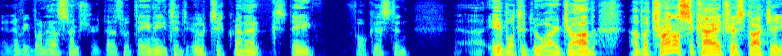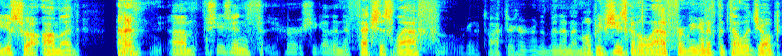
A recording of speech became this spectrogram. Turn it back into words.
and everyone else, I'm sure, does what they need to do to kind of stay focused and uh, able to do our job. Uh, but Toronto psychiatrist Dr. Yusra Ahmad, um, she's in her. She got an infectious laugh. We're going to talk to her in a minute. I'm hoping she's going to laugh for me. I'm going to have to tell a joke.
